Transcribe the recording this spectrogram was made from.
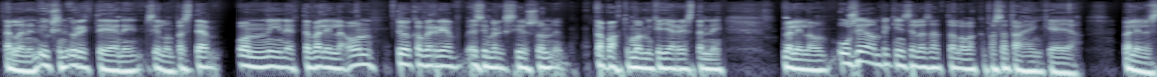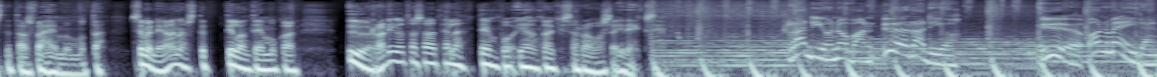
tällainen yksin yrittäjä, niin silloinpa sitä on niin, että välillä on työkaveria, esimerkiksi jos on tapahtuma, minkä järjestän, niin Välillä on useampikin, siellä saattaa olla vaikkapa sata henkeä ja välillä sitten taas vähemmän, mutta se menee aina sitten tilanteen mukaan. Yöradiota saa täällä Tempo ihan kaikissa rauhassa itsekseen. Radio Novan Yöradio. Yö on meidän.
